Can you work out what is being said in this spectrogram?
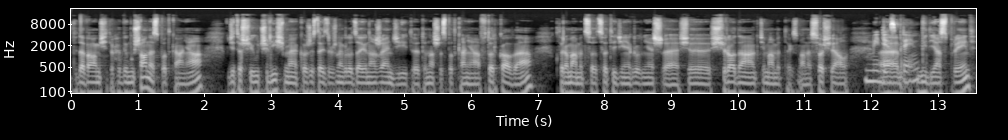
wydawało mi się, trochę wymuszone spotkania, gdzie też się uczyliśmy korzystać z różnego rodzaju narzędzi. To, to nasze spotkania wtorkowe, które mamy co, co tydzień, jak również e, środa, gdzie mamy tak zwane social media sprint. media sprint,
